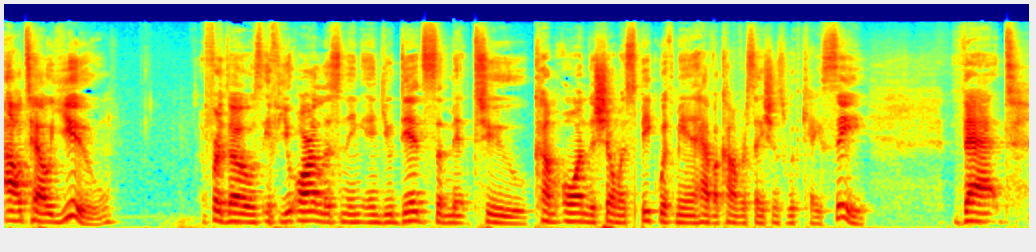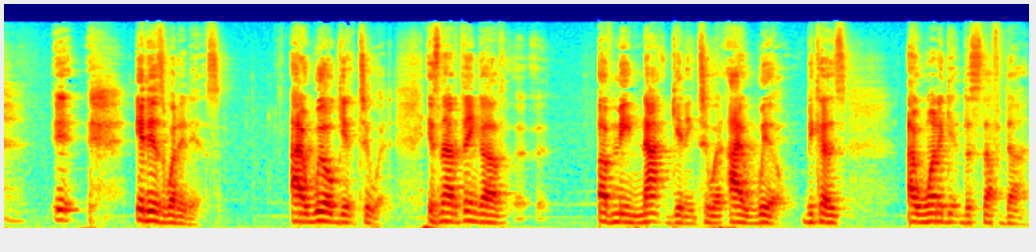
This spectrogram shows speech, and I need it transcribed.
I'll tell you for those, if you are listening and you did submit to come on the show and speak with me and have a conversations with KC, that it it is what it is. I will get to it. It's not a thing of of me not getting to it. I will because I want to get the stuff done.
